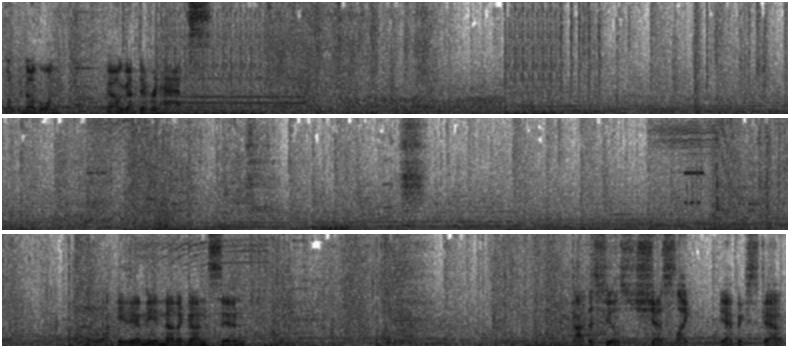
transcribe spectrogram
Oh, another one. They all got different hats. He's gonna need another gun soon. God, this feels just like the Epic Scout.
